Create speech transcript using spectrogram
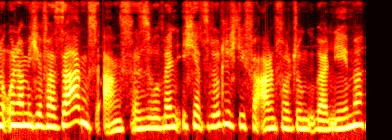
eine unheimliche Versagensangst. Also wenn ich jetzt wirklich die Verantwortung übernehme,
